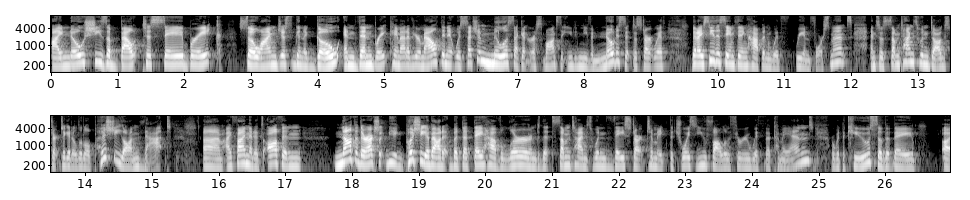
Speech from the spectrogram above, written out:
i know she's about to say break so I'm just gonna go, and then break came out of your mouth, and it was such a millisecond response that you didn't even notice it to start with. That I see the same thing happen with reinforcements, and so sometimes when dogs start to get a little pushy on that, um, I find that it's often not that they're actually being pushy about it, but that they have learned that sometimes when they start to make the choice, you follow through with the command or with the cue, so that they uh,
